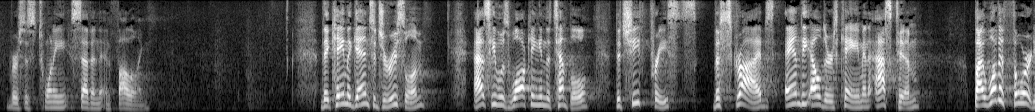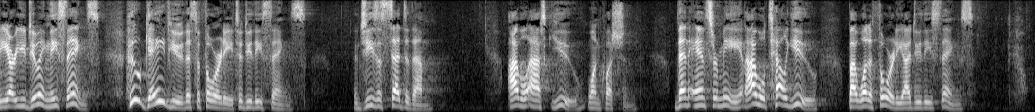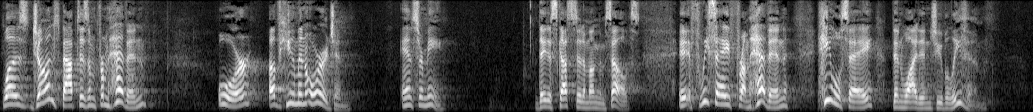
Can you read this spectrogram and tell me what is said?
verses 27 and following. They came again to Jerusalem. As he was walking in the temple, the chief priests, the scribes, and the elders came and asked him, By what authority are you doing these things? Who gave you this authority to do these things? And Jesus said to them, I will ask you one question. Then answer me, and I will tell you by what authority I do these things. Was John's baptism from heaven or of human origin? Answer me. They discussed it among themselves. If we say from heaven, he will say, then why didn't you believe him?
